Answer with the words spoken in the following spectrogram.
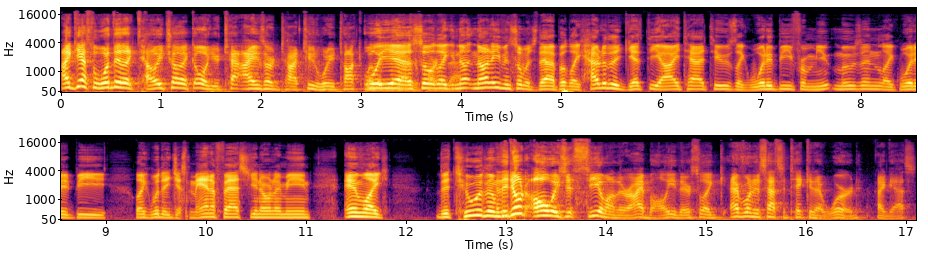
I guess, but would they like tell each other like, "Oh, your ta- eyes are tattooed"? What are you talking about? Well, Like, yeah. So like, not not even so much that, but like, how do they get the eye tattoos? Like, would it be from Mu- Muzan? Like, would it be like, would they just manifest? You know what I mean? And like, the two of them. And they don't always just see them on their eyeball either. So like, everyone just has to take it at word, I guess.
